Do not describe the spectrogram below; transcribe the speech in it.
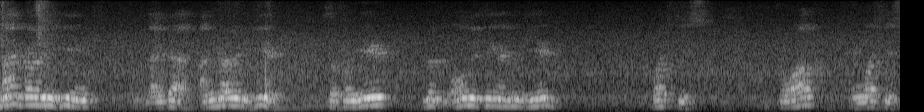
not grabbing here like that. I'm grabbing here. So from here, look, only thing I do here, watch this. Go up and watch this.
